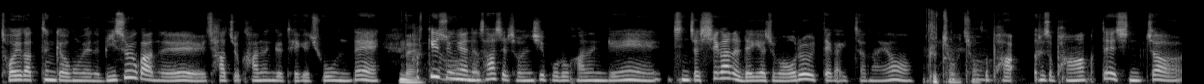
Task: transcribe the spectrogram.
저희 같은 경우에는 미술관을 자주 가는 게 되게 좋은데 네. 학기 중에는 어. 사실 전시 보러 가는 게 진짜 시간을 내기가 좀 어려울 때가 있잖아요. 그쵸, 그쵸. 그래서, 바- 그래서 방학 때 진짜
